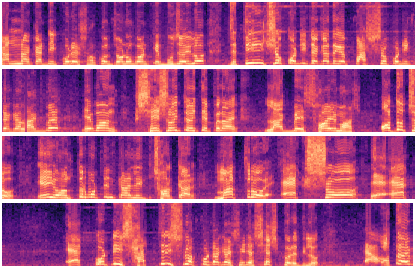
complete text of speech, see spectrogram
কান্নাকাটি করে সকল জনগণকে বুঝাইল যে তিনশো কোটি টাকা থেকে পাঁচশো কোটি টাকা লাগবে এবং শেষ হইতে হইতে প্রায় লাগবে ছয় মাস। অথচ এই অন্তর্বর্তীকালীন সরকার মাত্র একশো এক এক কোটি সাত্রিশ লক্ষ টাকা সেটা শেষ করে দিল। অতএব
